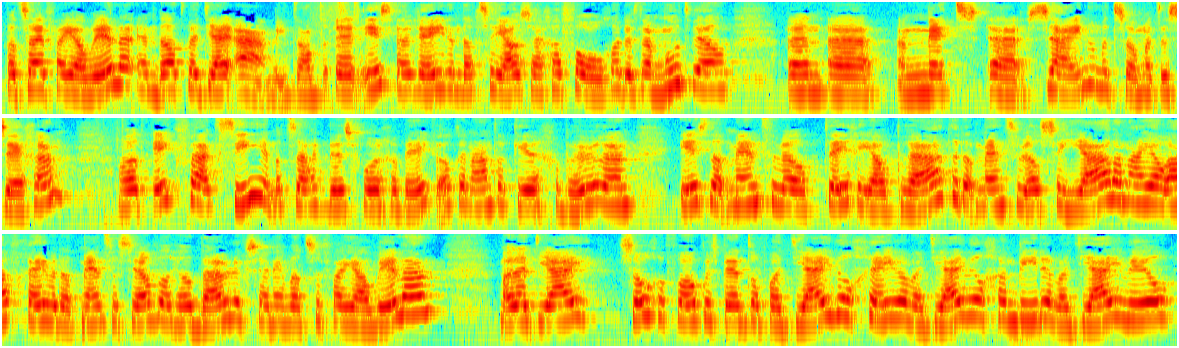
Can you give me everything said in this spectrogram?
wat zij van jou willen en dat wat jij aanbiedt. Want er is een reden dat ze jou zijn gaan volgen. Dus daar moet wel een, uh, een match uh, zijn, om het zo maar te zeggen. Wat ik vaak zie, en dat zag ik dus vorige week ook een aantal keren gebeuren, is dat mensen wel tegen jou praten, dat mensen wel signalen naar jou afgeven, dat mensen zelf wel heel duidelijk zijn in wat ze van jou willen. Maar dat jij zo gefocust bent op wat jij wil geven, wat jij wil gaan bieden, wat jij wil,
